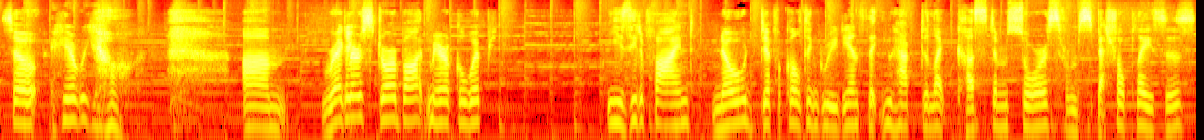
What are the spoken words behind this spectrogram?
So here we go. Um, regular store bought Miracle Whip, easy to find, no difficult ingredients that you have to like custom source from special places.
